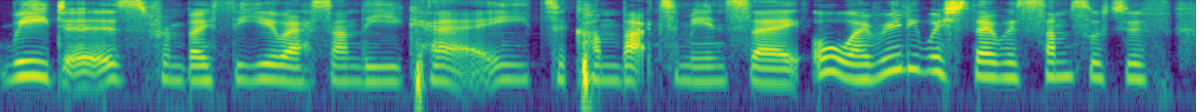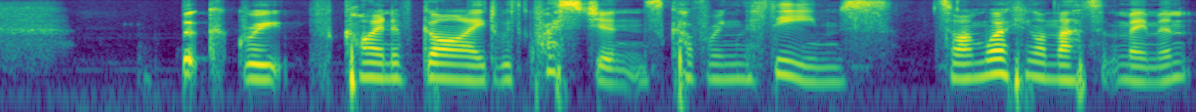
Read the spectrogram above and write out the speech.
readers from both the US and the UK to come back to me and say, Oh, I really wish there was some sort of book group kind of guide with questions covering the themes. So, I'm working on that at the moment.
